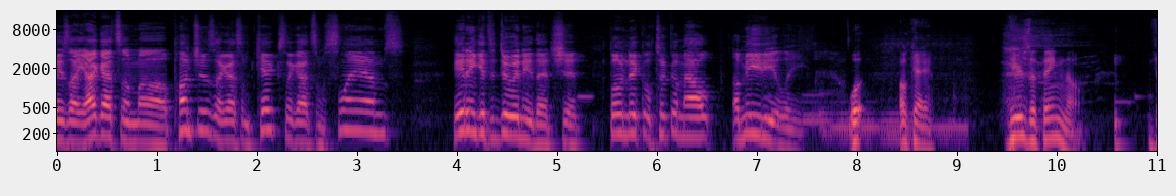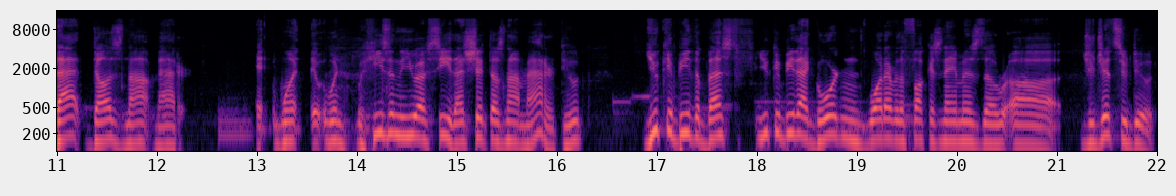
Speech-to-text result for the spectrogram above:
He's like, I got some uh, punches, I got some kicks, I got some slams. He didn't get to do any of that shit. Bo Nickal took him out immediately. Well, okay. Here's the thing, though. That does not matter. It, when it, when he's in the UFC, that shit does not matter, dude. You could be the best. You could be that Gordon, whatever the fuck his name is, the uh, jujitsu dude,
